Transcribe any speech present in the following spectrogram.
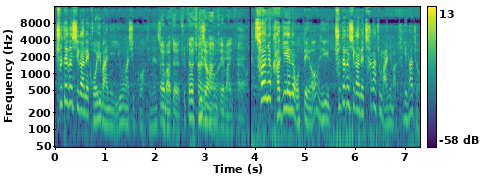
출퇴근 시간에 거의 많이 이용하실 것 같긴 해서 네 맞아요. 출퇴근 시간에 그죠? 제일 네. 많이 타요. 서현역 가기에는 어때요? 이 출퇴근 시간에 차가 좀 많이 막히긴 하죠.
